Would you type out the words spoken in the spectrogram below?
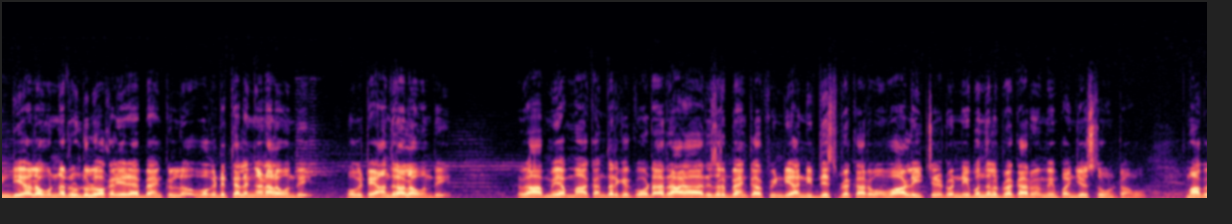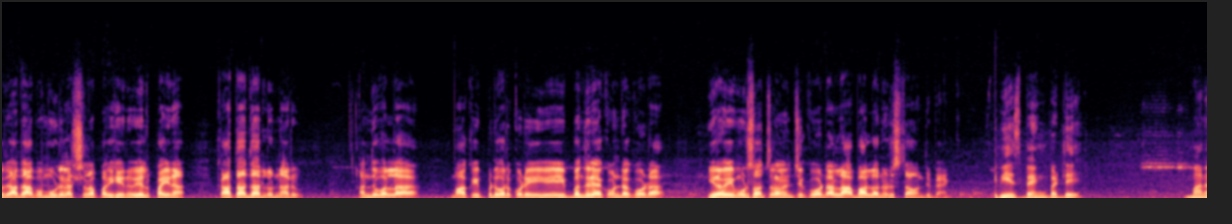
ఇండియాలో ఉన్న రెండు లోకల్ ఏరియా బ్యాంకుల్లో ఒకటి తెలంగాణలో ఉంది ఒకటి ఆంధ్రాలో ఉంది. మాకందరికీ కూడా రా రిజర్వ్ బ్యాంక్ ఆఫ్ ఇండియా నిర్దేశ ప్రకారం వాళ్ళు ఇచ్చినటువంటి నిబంధనల ప్రకారమే మేము పనిచేస్తూ ఉంటాము. మాకు దాదాపు మూడు లక్షల పదిహేను వేల పైన ఖాతాదారులు ఉన్నారు. అందువల్ల మాకు ఇప్పటి వరకు కూడా ఏ ఇబ్బంది లేకుండా కూడా ఇరవై మూడు సంవత్సరాల నుంచి కూడా లాభాల్లో నడుస్తూ ఉంది బ్యాంకు ఏబిఎస్ బ్యాంక్ బర్త్డే మన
